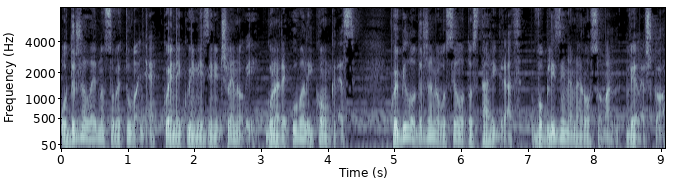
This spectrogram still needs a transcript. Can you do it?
одржала едно советување кое некои незини членови го нарекували Конгрес – кој било одржано во селото Стари град, во близина на Росоман, Велешко.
